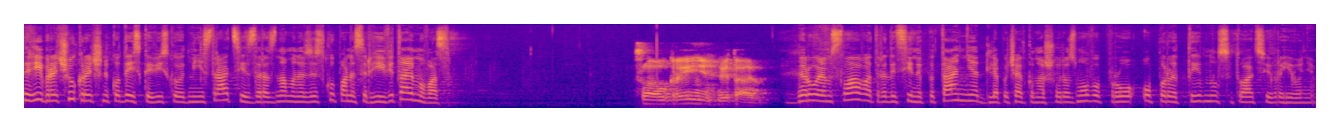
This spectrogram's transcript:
Сергій Брачук, речник Одеської військової адміністрації, зараз з нами на зв'язку. Пане Сергію, вітаємо вас. Слава Україні! Вітаю! Героям слава. Традиційне питання для початку нашої розмови про оперативну ситуацію в регіоні.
